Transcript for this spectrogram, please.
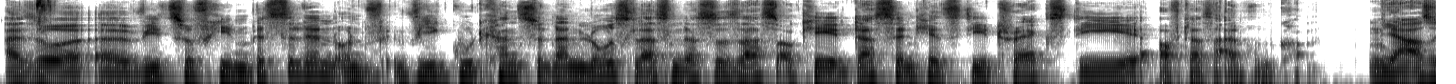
Also äh, wie zufrieden bist du denn und wie gut kannst du dann loslassen, dass du sagst, okay, das sind jetzt die Tracks, die auf das Album kommen. Ja, also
